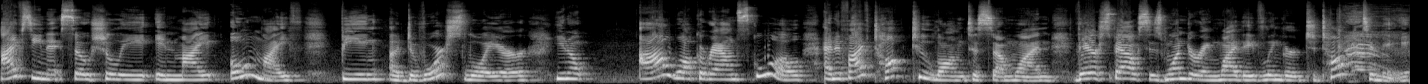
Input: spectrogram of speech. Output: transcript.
I've seen it socially in my own life being a divorce lawyer, you know, I'll walk around school, and if I've talked too long to someone, their spouse is wondering why they've lingered to talk to me.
